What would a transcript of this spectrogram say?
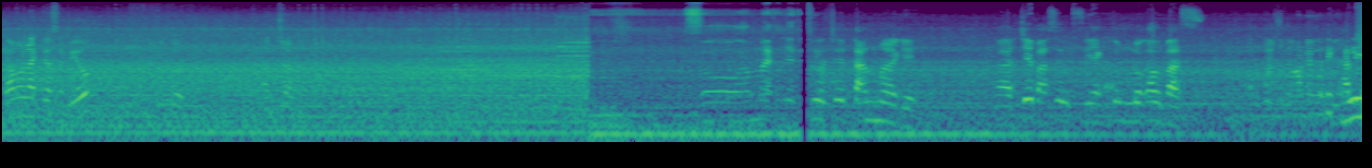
কেমন লাগতেছে ভিউ আচ্ছা। সো যে বাসে উঠছি, একদম লোকাল বাস মোটামুটি খালি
